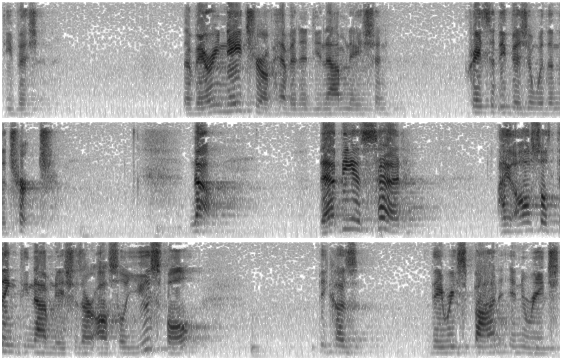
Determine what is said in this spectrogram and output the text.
division. The very nature of having a denomination creates a division within the church. Now, that being said, I also think denominations are also useful because they respond and reach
